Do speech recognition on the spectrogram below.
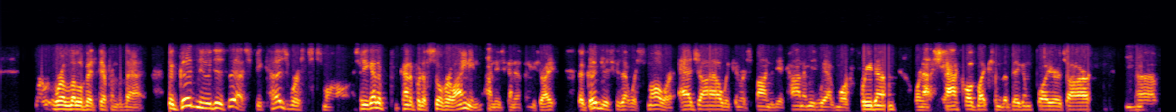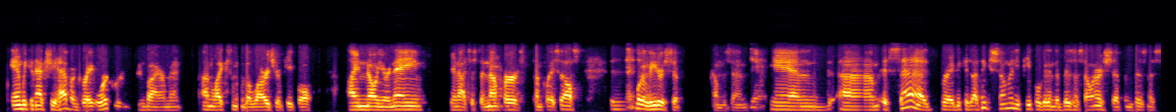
we're- a little bit different than that. The good news is this because we're small, so you got to kind of put a silver lining on these kind of things, right? The good news is that we're small, we're agile, we can respond to the economies, we have more freedom, we're not shackled like some of the big employers are, Mhm. uh, and we can actually have a great work environment, unlike some of the larger people. I know your name, you're not just a number someplace else. This is where leadership comes in. Yeah. And um, it's sad, Ray, because I think so many people get into business ownership and business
